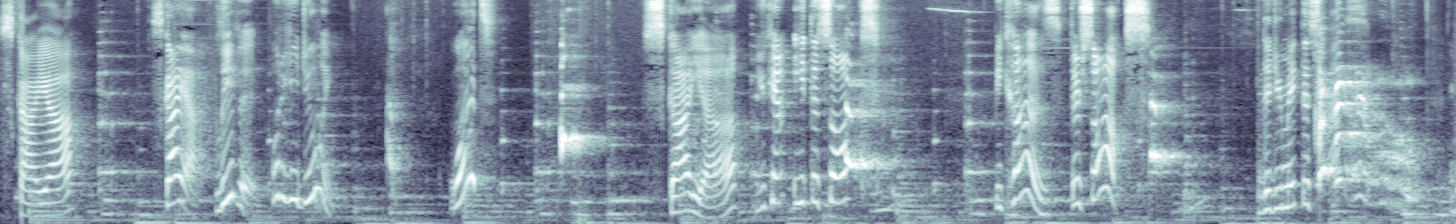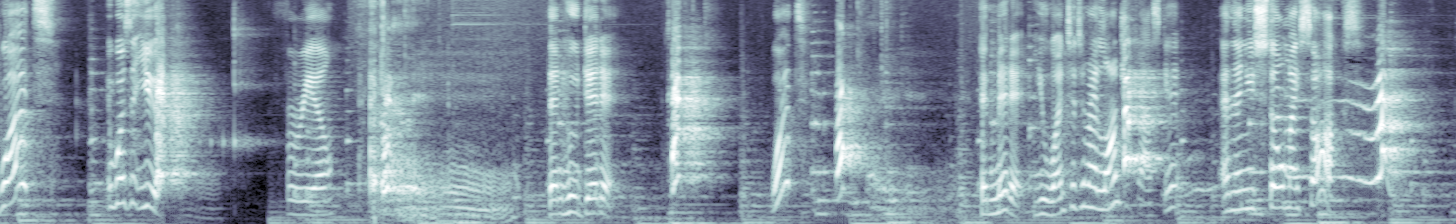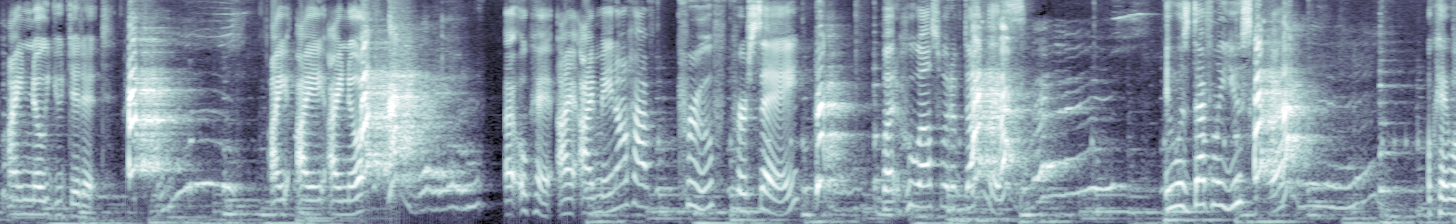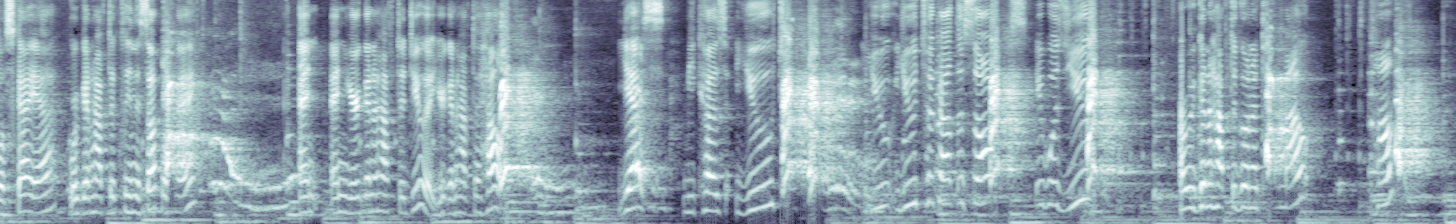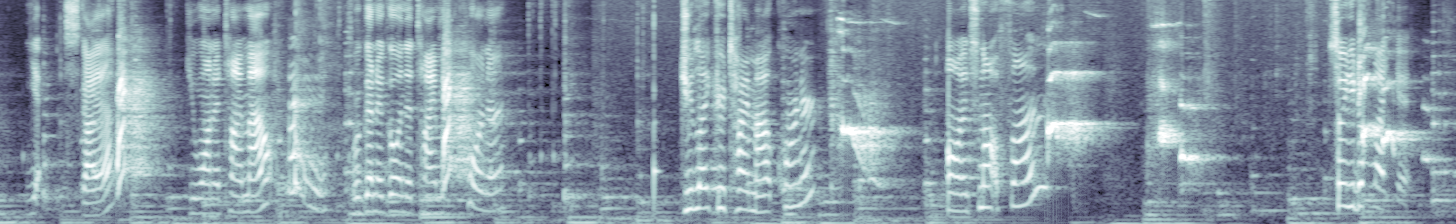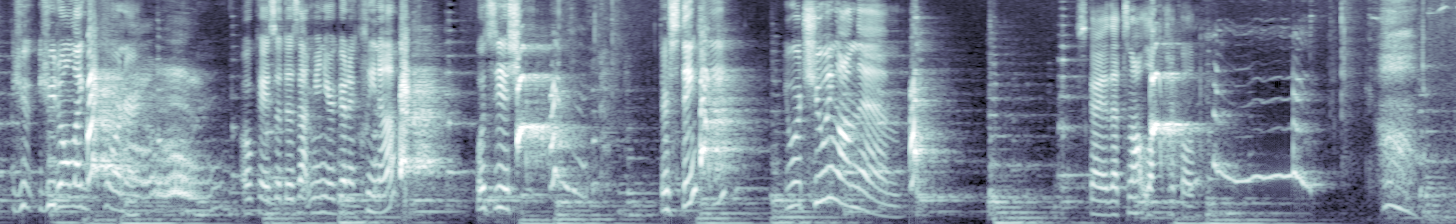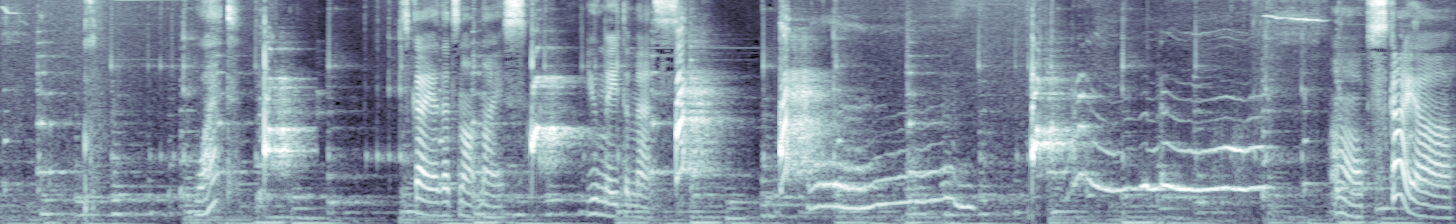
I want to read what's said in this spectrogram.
Skya? Skaya, leave it. What are you doing? What? Skaya, you can't eat the socks? Because they're socks. Did you make this? What? It wasn't you. For real? Then who did it? What? Admit it. You went into my laundry basket and then you stole my socks. I know you did it. I I I know. Uh, okay, I I may not have proof per se, but who else would have done this? It was definitely you, Skaya. Okay, well, Skaya, we're gonna have to clean this up, okay? And and you're gonna have to do it. You're gonna have to help. Yes, because you you you took out the socks. It was you. Are we gonna have to go in a timeout? Huh? Yeah, Skaya, do you want a timeout? We're gonna go in the timeout corner. Do you like your timeout corner? Oh, it's not fun? So you don't like it? You, you don't like the corner? Okay, so does that mean you're gonna clean up? What's the issue? They're stinky. You were chewing on them. Skaya, that's not logical. What? Skaya, that's not nice. You made the mess. Oh, Skaya.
